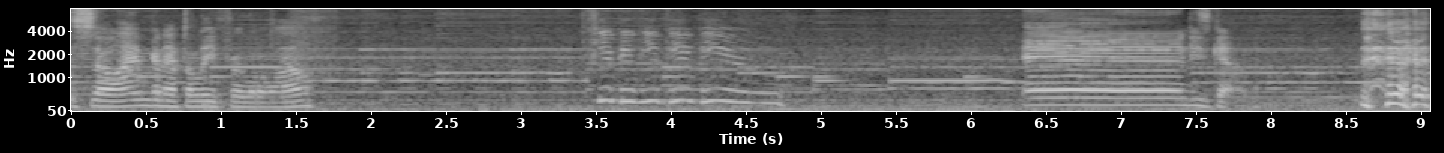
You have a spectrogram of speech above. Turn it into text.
So I'm going to have to leave for a little while. Pew, pew, pew, pew, pew. And he's gone.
